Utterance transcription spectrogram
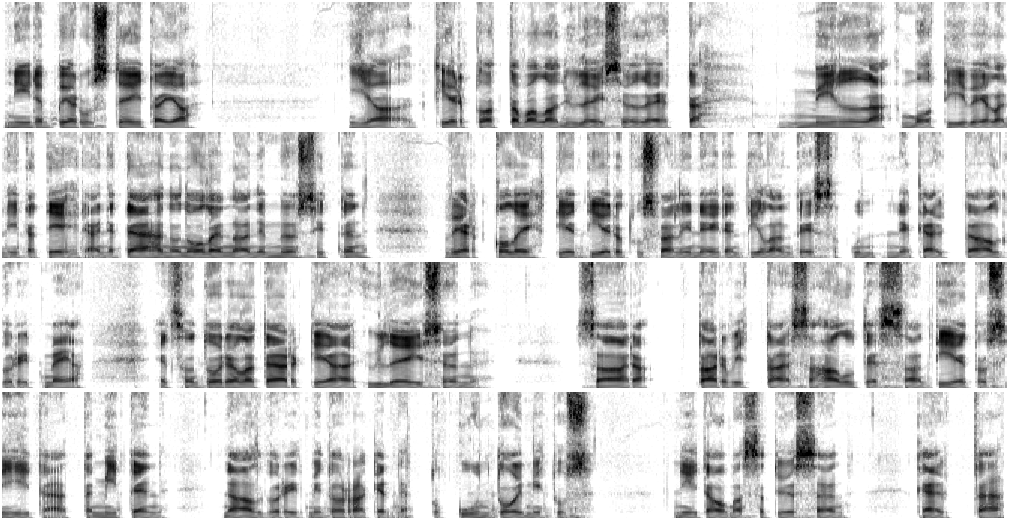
niiden perusteita ja, ja kertoa tavallaan yleisölle, että millä motiiveilla niitä tehdään. Ja tämähän on olennainen myös sitten verkkolehtien tiedotusvälineiden tilanteissa, kun ne käyttää algoritmeja. Että se on todella tärkeää yleisön saada tarvittaessa halutessaan tieto siitä, että miten nämä algoritmit on rakennettu, kun toimitus niitä omassa työssään käyttää.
